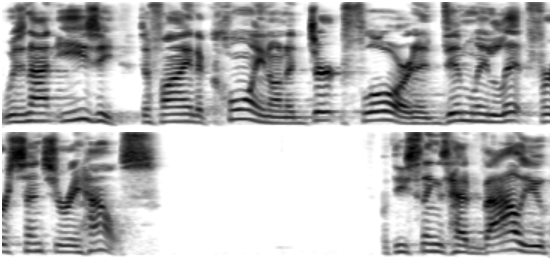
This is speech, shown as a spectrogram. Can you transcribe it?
It was not easy to find a coin on a dirt floor in a dimly lit first century house. But these things had value,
